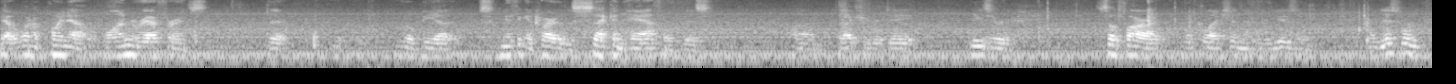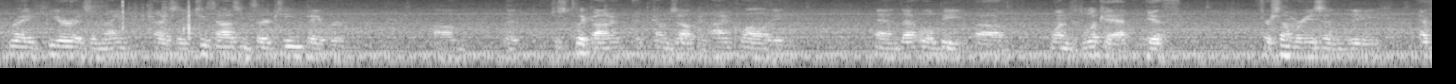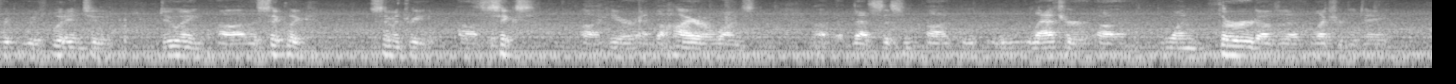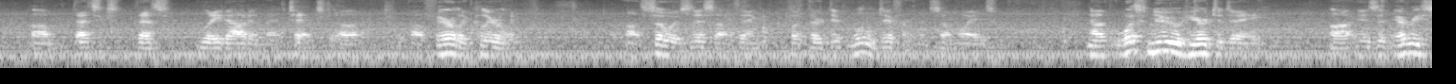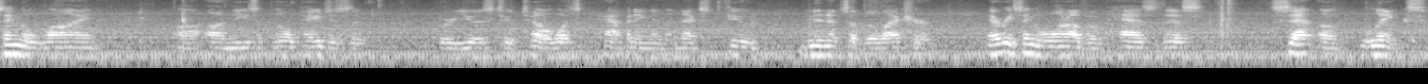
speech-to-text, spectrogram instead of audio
I want to point out one reference that will be a significant part of the second half of this um, lecture today. These are, so far, the collection that we're using. And this one right here is a is a 2013 paper. um, That, just click on it, it comes up in high quality. And that will be uh, one to look at if, for some reason, the effort we've put into doing uh, the cyclic symmetry uh, six uh, here and the higher ones, uh, that's this uh, latter one-third of the lecture today. Um, That's, that's laid out in that text fairly clearly. So is this, I think, but they're a little different in some ways. Now, what's new here today uh, is that every single line uh, on these little pages that were used to tell what's happening in the next few minutes of the lecture, every single one of them has this set of links.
